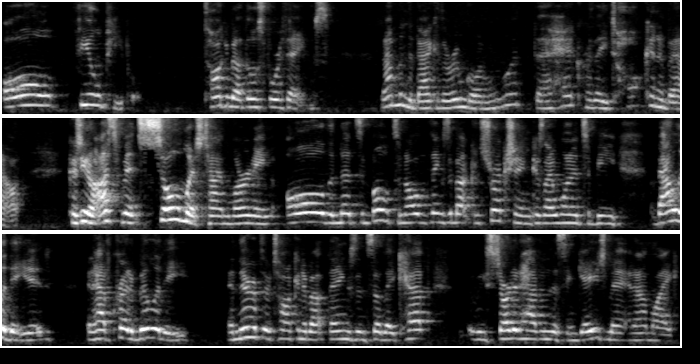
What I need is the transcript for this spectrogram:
all field people talking about those four things. And I'm in the back of the room going, what the heck are they talking about? Because, you know, I spent so much time learning all the nuts and bolts and all the things about construction because I wanted to be validated and have credibility. And they're up there talking about things. And so they kept we started having this engagement and i'm like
